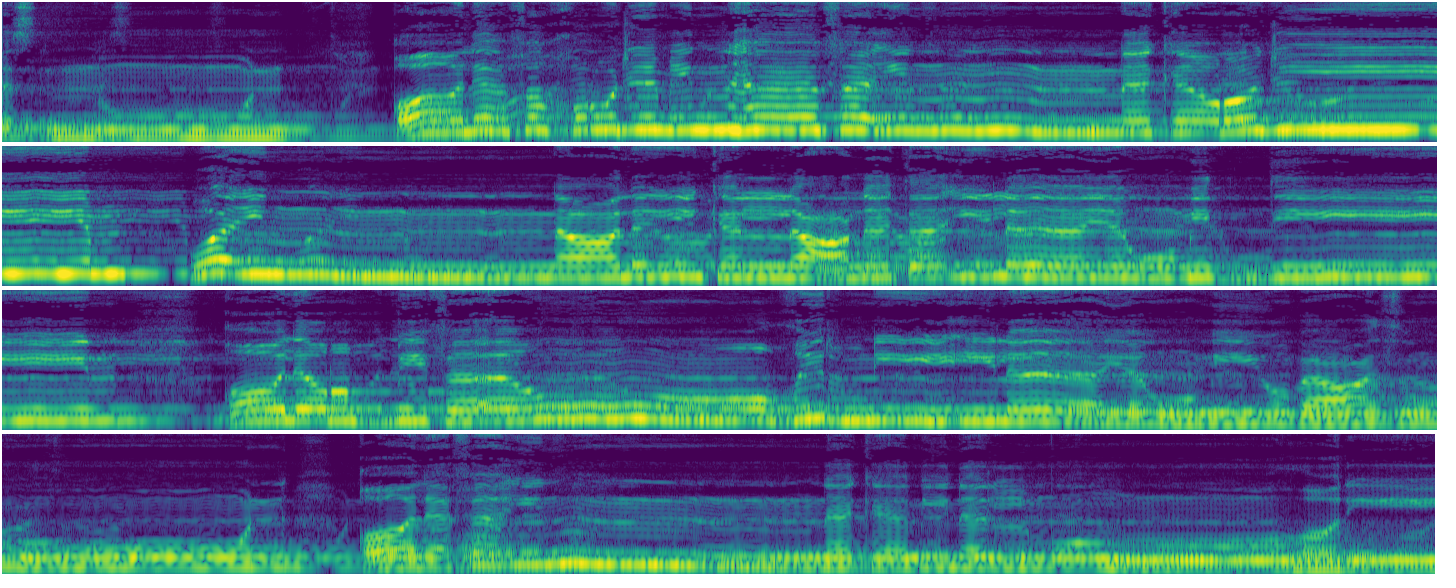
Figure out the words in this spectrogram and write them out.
مسنون قال فاخرج منها فإنك رجيم. وإن عليك اللعنة إلى يوم الدين. قال رب فأنظرني إلى يوم يبعثون. قال فإنك من المنظرين.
